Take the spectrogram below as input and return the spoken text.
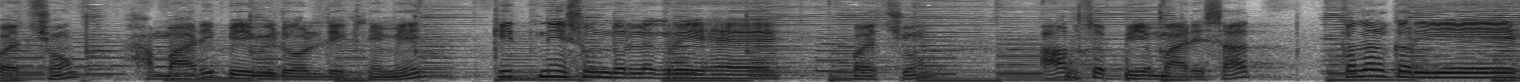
बच्चों, हमारी बेबी डॉल देखने में कितनी सुंदर लग रही है। बच्चों, आप सब भी हमारे साथ कलर करिए।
